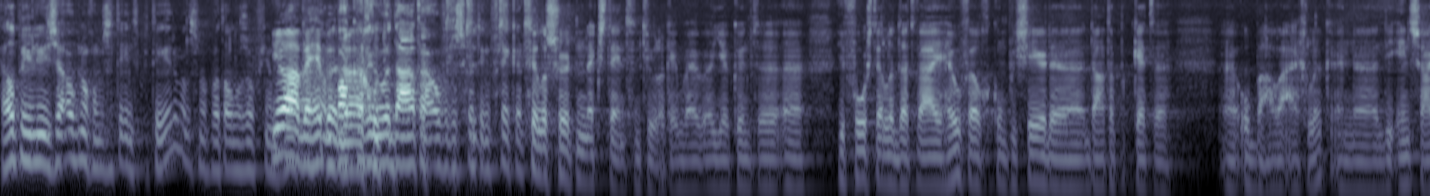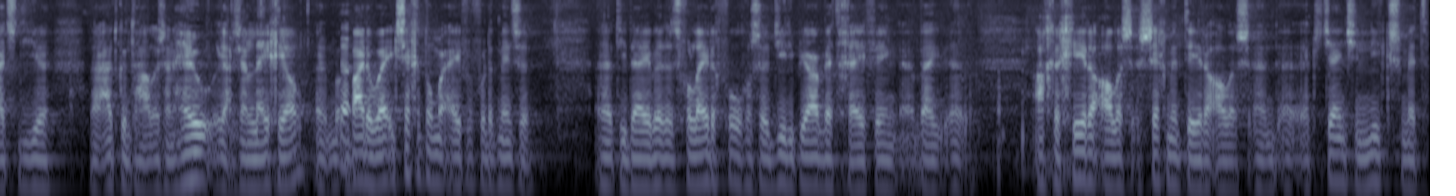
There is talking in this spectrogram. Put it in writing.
Helpen jullie ze ook nog om ze te interpreteren? Want het is nog wat anders of je een, ja, bak, we hebben, een bakker nou, data over de schutting flikkert. Till a certain extent natuurlijk. Je kunt uh, je voorstellen dat wij heel veel gecompliceerde datapakketten opbouwen eigenlijk. En die insights die je daaruit kunt halen zijn heel, ja, zijn legio. Ja. By the way, ik zeg het nog maar even voordat mensen het idee hebben, dat is volledig volgens GDPR-wetgeving. wij aggregeren alles, segmenteren alles, uh, exchange niks met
